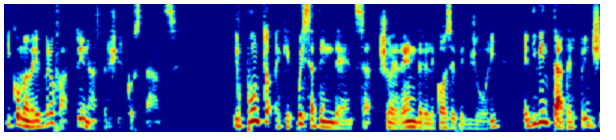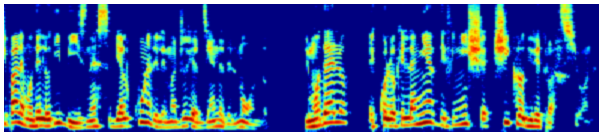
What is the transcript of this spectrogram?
di come avrebbero fatto in altre circostanze. Il punto è che questa tendenza, cioè rendere le cose peggiori, è diventata il principale modello di business di alcune delle maggiori aziende del mondo. Il modello è quello che Lanier definisce ciclo di retroazione.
